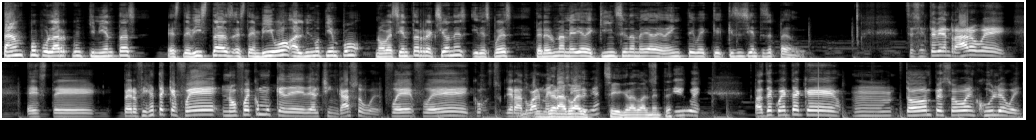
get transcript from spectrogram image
tan popular con 500 este, vistas este, en vivo al mismo tiempo, 900 reacciones y después tener una media de 15, una media de 20, güey? ¿Qué, qué se siente ese pedo? güey? Se siente bien raro, güey. Este, Pero fíjate que fue, no fue como que de, al chingazo, güey. Fue, fue gradualmente. Gradual, sí, gradualmente. Sí, güey. Haz de cuenta que mm, todo empezó en julio, güey.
